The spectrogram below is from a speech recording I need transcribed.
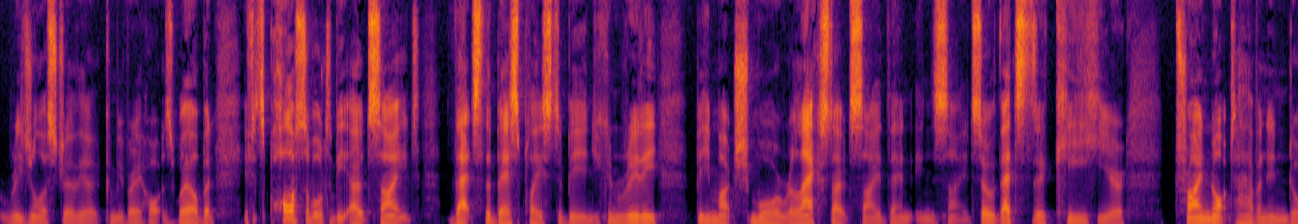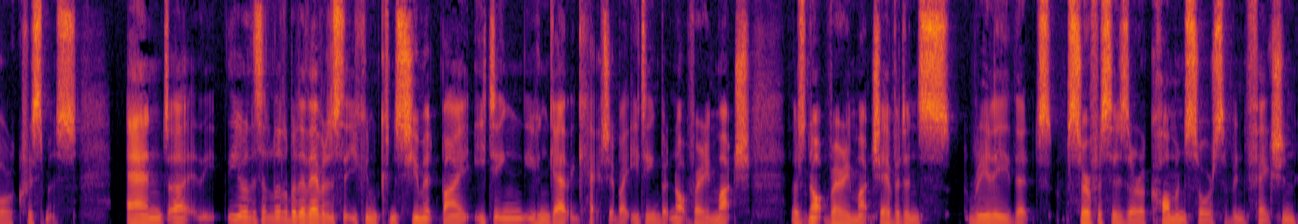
regional Australia can be very hot as well. But if it's possible to be outside, that's the best place to be, and you can really be much more relaxed outside than inside. So that's the key here. Try not to have an indoor Christmas. And uh, you know, there's a little bit of evidence that you can consume it by eating. You can get, catch it by eating, but not very much. There's not very much evidence really that surfaces are a common source of infection.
